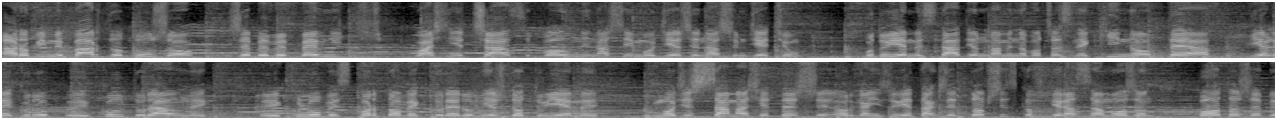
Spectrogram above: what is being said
a robimy bardzo dużo, żeby wypełnić właśnie czas wolny naszej młodzieży, naszym dzieciom. Budujemy stadion, mamy nowoczesne kino, teatr, wiele grup y, kulturalnych, kluby sportowe, które również dotujemy. Młodzież sama się też y, organizuje, także to wszystko wspiera samorząd po to, żeby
